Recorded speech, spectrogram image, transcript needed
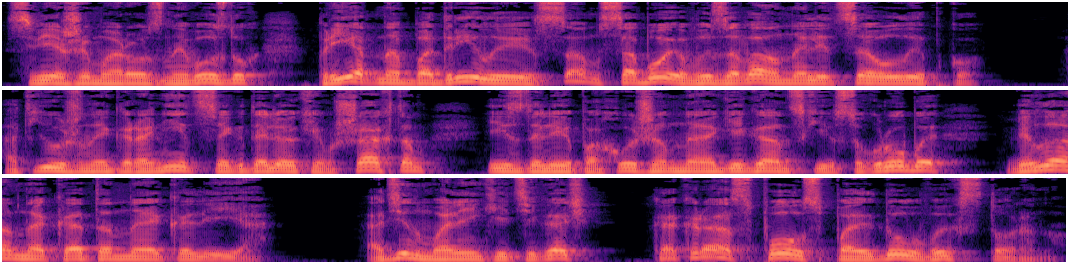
Свежий морозный воздух приятно бодрил и сам собой вызывал на лице улыбку. От южной границы к далеким шахтам, издали похожим на гигантские сугробы, вела накатанная колея. Один маленький тягач как раз полз по льду в их сторону.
